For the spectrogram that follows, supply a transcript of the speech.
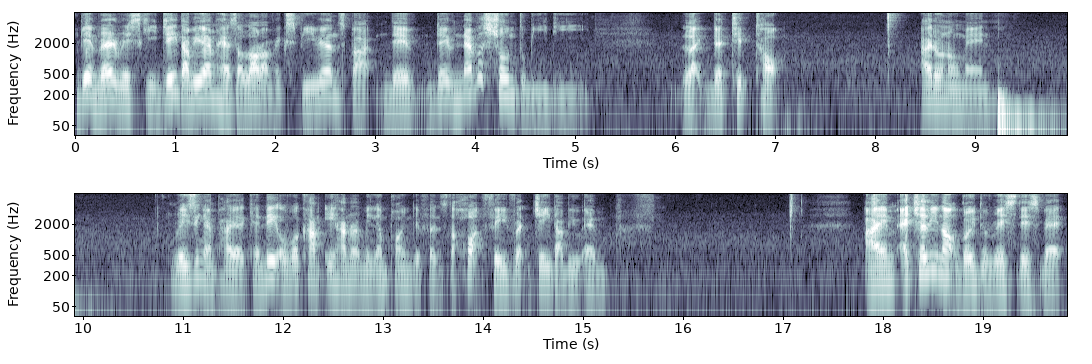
again, very risky. JWM has a lot of experience, but they've, they've never shown to be the like the tip top. I don't know, man. Raising Empire, can they overcome 800 million point difference? The hot favorite JWM. I'm actually not going to risk this bet.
